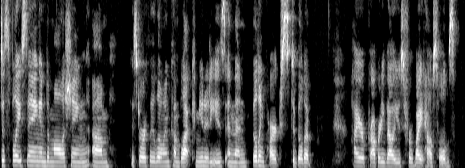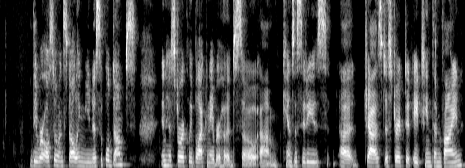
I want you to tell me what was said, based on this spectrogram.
displacing and demolishing um, historically low income Black communities and then building parks to build up higher property values for white households. They were also installing municipal dumps in historically Black neighborhoods. So um, Kansas City's uh, Jazz District at 18th and Vine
